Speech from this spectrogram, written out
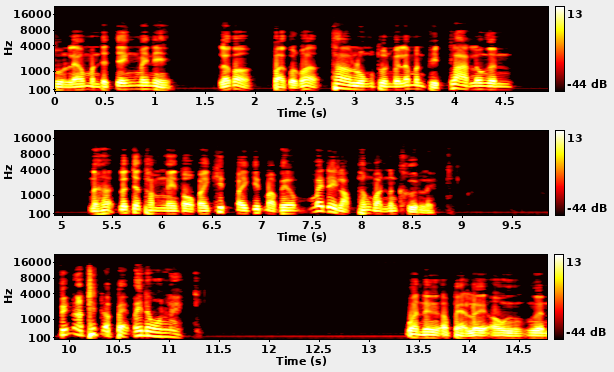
ทุนแล้วมันจะเจ๊งไหมนี่ แล้วก็ปรากฏว่าถ้าลงทุนไปแล้วมันผิดพลาดแล้วเงินนะฮะแล้วจะทำไงต่อไปคิดไปคิดมาเพื่อไม่ได้หลับทั้งวันทั้งคืนเลย เป็นอาทิตย์อาแปะไม่นอนเลยวันหนึ่งอาแปะเลยเอาเงิน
